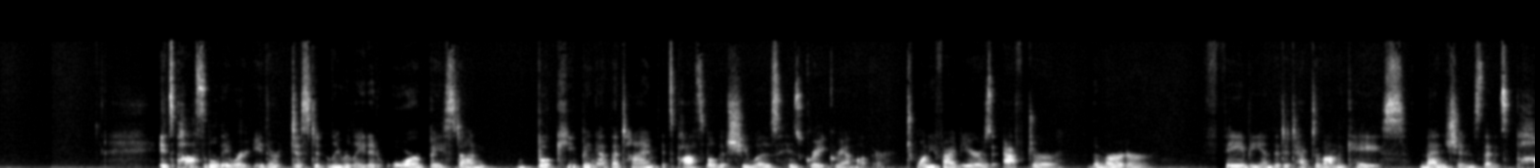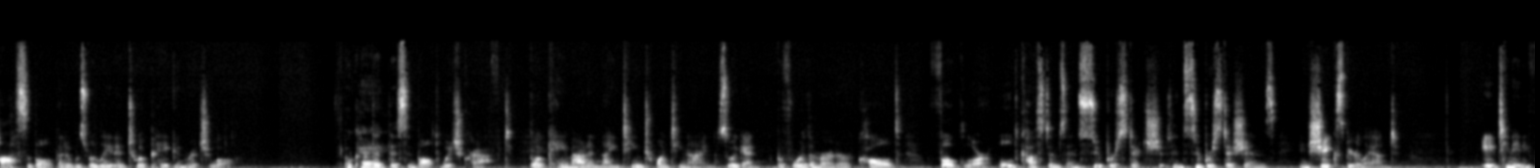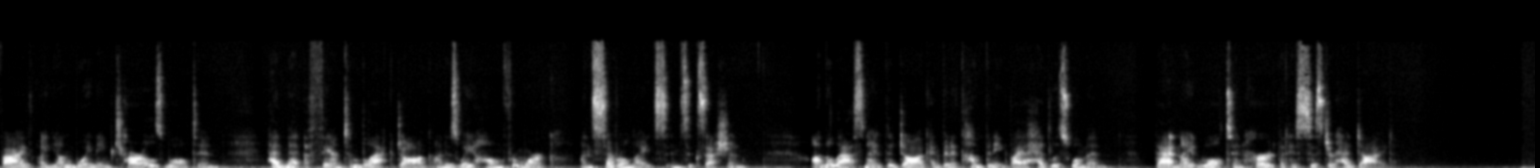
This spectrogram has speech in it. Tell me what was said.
It's possible they were either distantly related or based on bookkeeping at the time, it's possible that she was his great grandmother. 25 years after the murder, Fabian, the detective on the case, mentions that it's possible that it was related to a pagan ritual, Okay. that this involved witchcraft. Book came out in 1929, so again, before the murder, called Folklore, Old Customs and, Superstitions in Shakespeareland. 1885, a young boy named Charles Walton had met a phantom black dog on his way home from work on several nights in succession. On the last night, the dog had been accompanied by a headless woman. That night, Walton heard that his sister had died.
